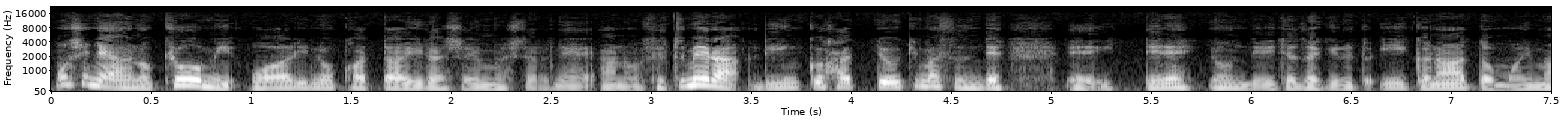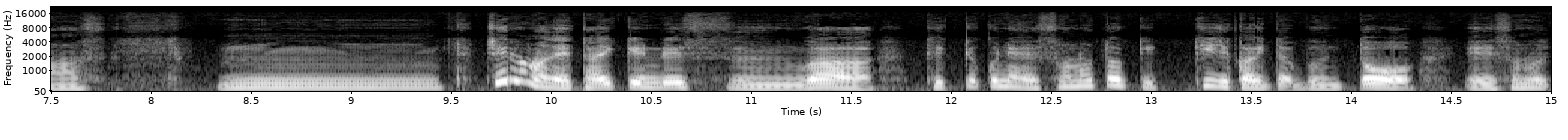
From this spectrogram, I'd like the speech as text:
もしね、あの、興味おありの方いらっしゃいましたらね、あの、説明欄、リンク貼っておきますんで、え行ってね、読んでいただけるといいかなと思います。うーん、チェロのね、体験レッスンは、結局ね、その時記事書いた分と、えその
